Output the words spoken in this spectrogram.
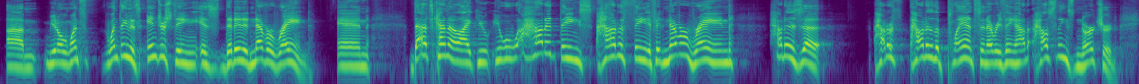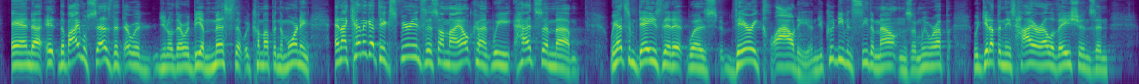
um, you know, once one thing that's interesting is that it had never rained. And that's kind of like you, you, how did things, how do things, if it never rained, how does, uh, how do, how do the plants and everything, how, how's things nurtured? And uh, it, the Bible says that there would, you know, there would be a mist that would come up in the morning. And I kind of got to experience this on my elk hunt. We had some, um, we had some days that it was very cloudy and you couldn't even see the mountains. And we were up, we'd get up in these higher elevations. And,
